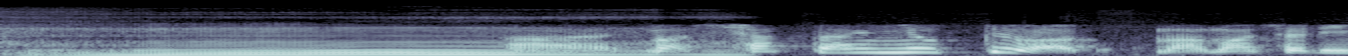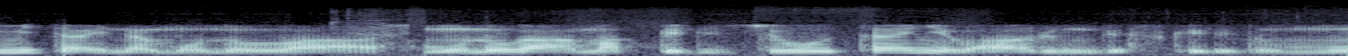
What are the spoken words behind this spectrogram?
はい。まあ、車体によってはママチャリみたいなものは物が余っている状態にはあるんですけれども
